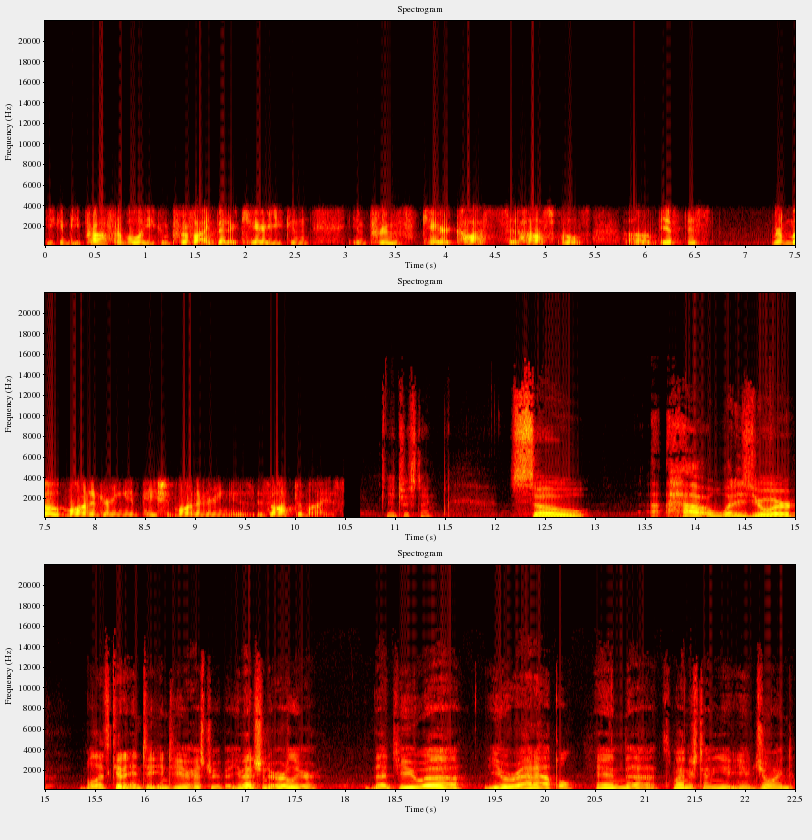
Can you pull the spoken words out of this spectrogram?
you can be profitable, you can provide better care, you can improve care costs at hospitals um, if this remote monitoring and patient monitoring is, is optimized. Interesting. So, uh, how what is your well? Let's get into into your history a bit. You mentioned earlier that you uh, you were at Apple, and uh, it's my understanding you, you joined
